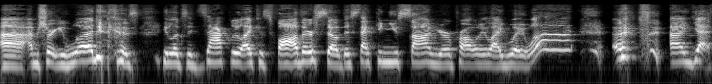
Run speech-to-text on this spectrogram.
Uh, I'm sure you would because he looks exactly like his father. So the second you saw him, you're probably like, wait, what? uh, yes,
